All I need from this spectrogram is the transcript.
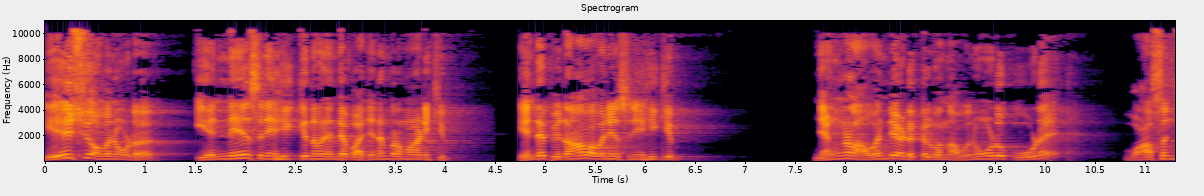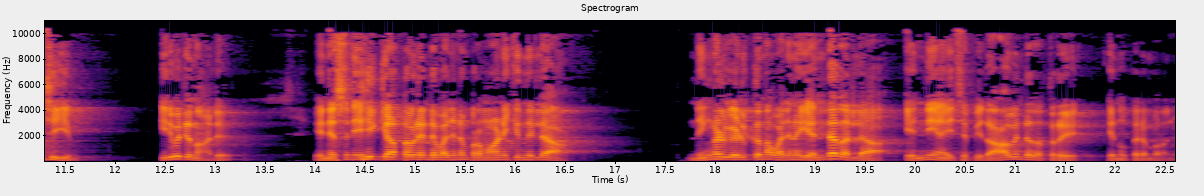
യേശു അവനോട് എന്നെ സ്നേഹിക്കുന്നവൻ എന്റെ വചനം പ്രമാണിക്കും. എന്റെ പിതാവ് അവനെ സ്നേഹിക്കും. ഞങ്ങൾ അവന്റെ അടുക്കൽ വന്ന് അവനോട് കൂടെ വാസം ചെയ്യും. ഇരുപത്തിനാല് എന്നെ സ്നേഹിക്കാത്തവൻ എന്റെ വചനം പ്രമാണിക്കുന്നില്ല. നിങ്ങൾ കേൾക്കുന്ന വചനം എന്റെതല്ല എന്നെ അയച്ച പിതാവിന്റെതത്രേ എന്ന് ഉത്തരം പറഞ്ഞു.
